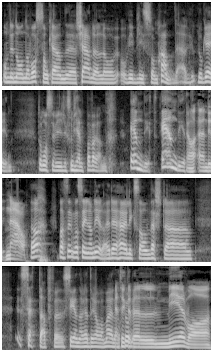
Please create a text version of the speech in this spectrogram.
om det är någon av oss som kan eh, channel och, och vi blir som han där, Logain. Då måste vi liksom hjälpa varandra. End it, end it! Ja, end it now! Ja, vad, vad säger ni om det då? Är det här liksom värsta setup för senare drama? Eller Jag tyckte väl mer var...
